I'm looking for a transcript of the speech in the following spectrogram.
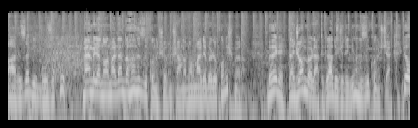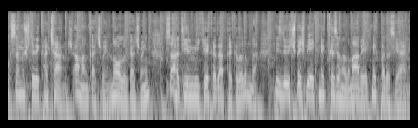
arıza bir bozukluk. Ben bile normalden daha hızlı konuşuyorum şu anda. Normalde böyle konuşmuyorum. Böyle. Racon böyle artık. Radyocu dediğin hızlı konuşacak. Yoksa müşteri kaçarmış. Aman kaçmayın. Ne olur kaçmayın. Saat 22'ye kadar takılalım da biz de 3-5 bir ekmek kazanalım abi. Ekmek parası yani.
